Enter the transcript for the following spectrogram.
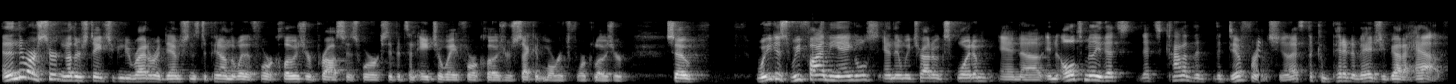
and then there are certain other states you can do right of redemptions depending on the way the foreclosure process works. If it's an HOA foreclosure, second mortgage foreclosure, so we just we find the angles and then we try to exploit them and uh, and ultimately that's that's kind of the, the difference you know that's the competitive edge you've got to have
